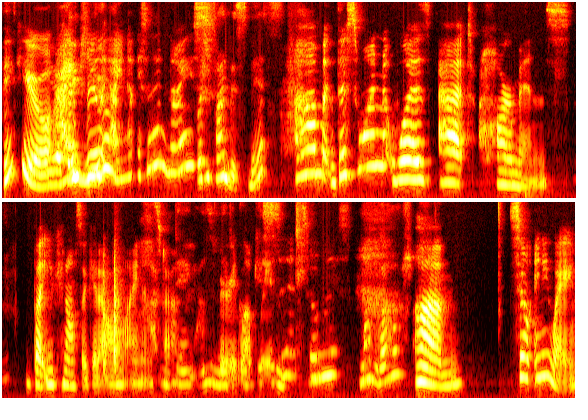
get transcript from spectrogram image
Thank you. I thank really, you. I know. Isn't it nice? Where'd you find this, Smiths? Um, this one was at Harmon's, but you can also get it online and stuff. Dang, It's very need to go lovely, isn't it? So nice. My gosh. Um, so anyway,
